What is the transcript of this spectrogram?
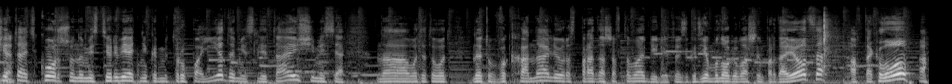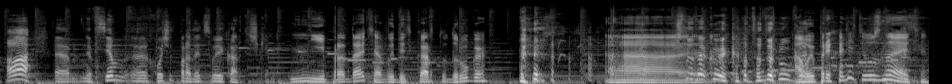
считать коршунами, стервятниками, трупоедами, слетающимися на вот это вот, на эту вакханалию распродаж автомобилей? То есть, где много машин продается, автоклуб, ага, э, всем э, хочет продать свои карточки. Не продать, а выдать карту друга. Что такое карта друга? А вы приходите, узнаете.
